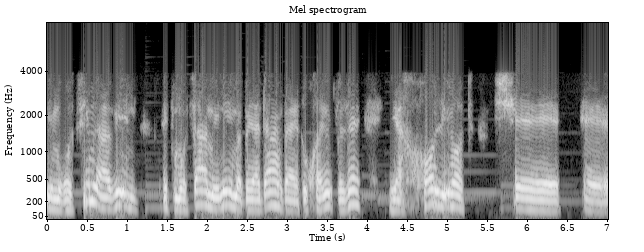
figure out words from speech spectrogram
אם רוצים להבין את מוצא המינים, הבן אדם והרוחניות וזה, יכול להיות ש-LSD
